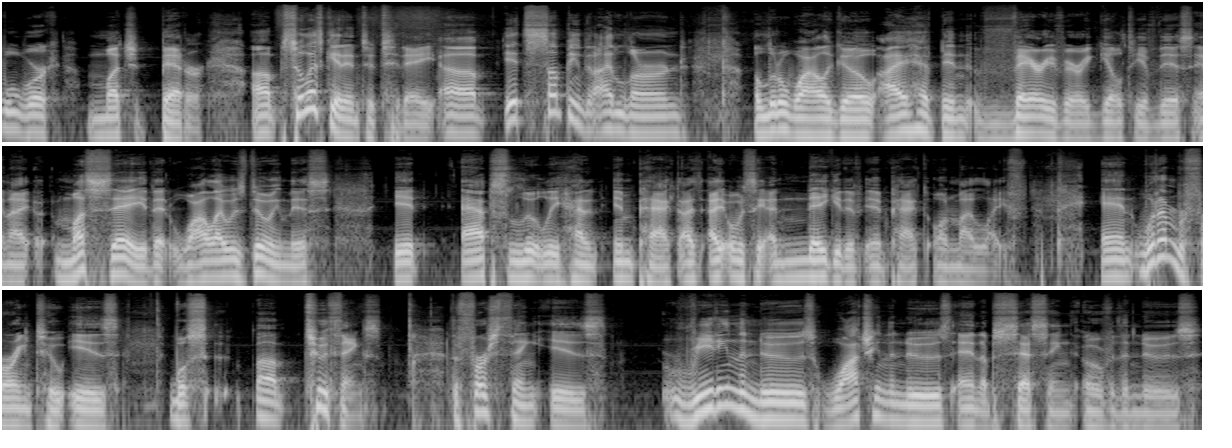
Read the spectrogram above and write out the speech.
will work much better. Um, so let's get into today. Uh, it's something that I learned a little while ago. I have been very, very guilty of this, and I must say that while I was doing this, it absolutely had an impact. I, I would say a negative impact on my life. And what I'm referring to is, well, uh, two things. The first thing is reading the news, watching the news, and obsessing over the news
